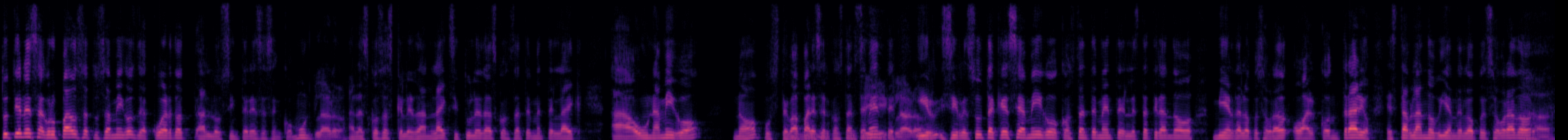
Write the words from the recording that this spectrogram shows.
tú tienes agrupados a tus amigos de acuerdo a, los intereses en común. Claro. A las cosas que le dan like. Si tú le das constantemente like a un amigo ¿no? Pues te va a aparecer constantemente. Sí, claro. Y si resulta que ese amigo constantemente le está tirando mierda a López Obrador, o al contrario, está hablando bien de López Obrador,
